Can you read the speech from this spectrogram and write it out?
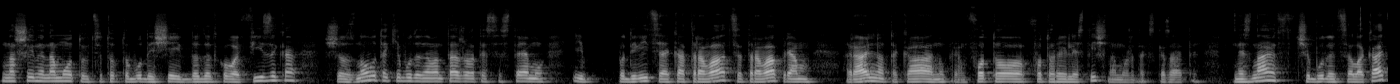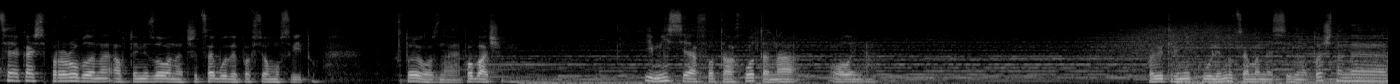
на шини намотуються, тобто буде ще й додаткова фізика, що знову таки буде навантажувати систему. І подивіться, яка трава. Це трава прям реально така, ну прям фото, фотореалістична, можна так сказати. Не знаю, чи буде це локація якась пророблена, автомізована, чи це буде по всьому світу. Хто його знає, побачимо. І місія фотоохота на оленя. Повітряні кулі, ну це мене сильно точно не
